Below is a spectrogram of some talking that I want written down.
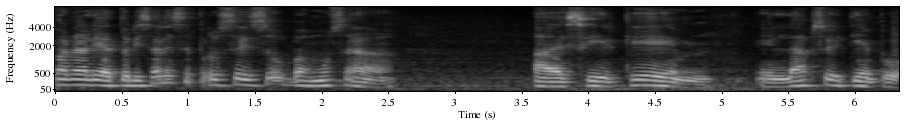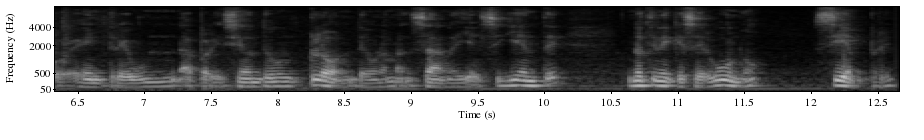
Para aleatorizar ese proceso vamos a, a decir que mm, el lapso de tiempo entre una aparición de un clon de una manzana y el siguiente no tiene que ser uno siempre,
